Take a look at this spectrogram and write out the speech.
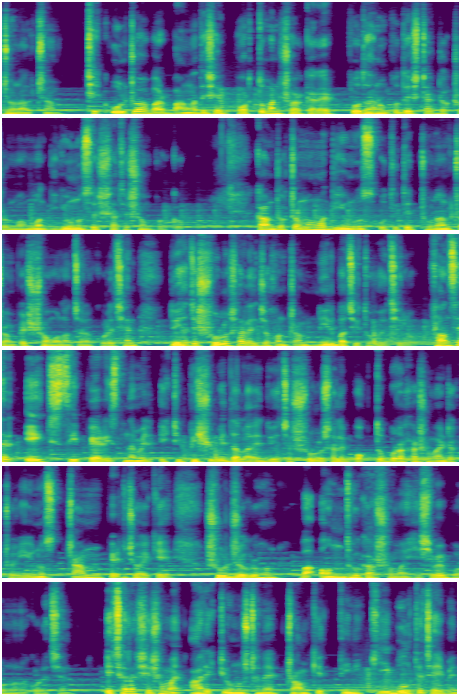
ডোনাল্ড ট্রাম্প। ঠিক উল্টো আবার বাংলাদেশের বর্তমান সরকারের প্রধান উপদেষ্টা ডক্টর মোহাম্মদ ইউনুসের সাথে সম্পর্ক। কারণ ডক্টর মোহাম্মদ ইউনুস অতীতে ডোনাল্ড ট্রাম্পের সমালোচনা করেছেন দুই হাজার ষোলো সালে যখন ট্রাম্প নির্বাচিত হয়েছিল। ফ্রান্সের এইচ সি প্যারিস নামের একটি বিশ্ববিদ্যালয়ে দুই হাজার ষোলো সালে বক্তব্য রাখার সময় ডক্টর ইউনুস ট্রাম্পের জয়কে সূর্যগ্রহণ বা অন্ধকার সময় হিসেবে বর্ণনা করেছেন। এছাড়া সে সময় আরেকটি অনুষ্ঠানে ট্রাম্পকে তিনি কি বলতে চাইবেন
